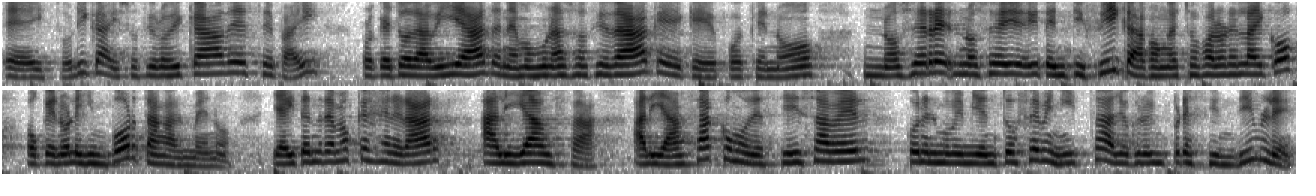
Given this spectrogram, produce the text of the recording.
eh, histórica y sociológica de este país, porque todavía tenemos una sociedad que, que, pues, que no no se, no se identifica con estos valores laicos o que no les importan al menos. Y ahí tendremos que generar alianzas, alianzas, como decía Isabel, con el movimiento feminista, yo creo imprescindible,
